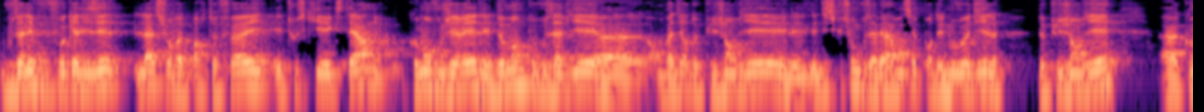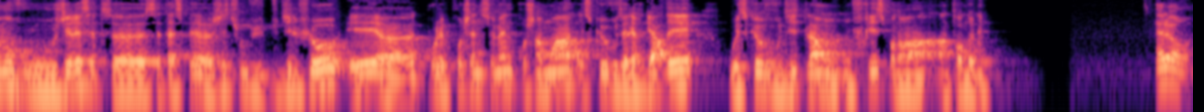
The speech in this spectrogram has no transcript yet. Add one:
vous allez vous focaliser là sur votre portefeuille et tout ce qui est externe. Comment vous gérez les demandes que vous aviez, euh, on va dire, depuis janvier, les, discussions que vous avez avancées pour des nouveaux deals depuis janvier? euh, comment vous gérez euh, cet aspect euh, gestion du, deal flow et pour les prochaines semaines, prochains mois, est-ce que vous allez regarder ou est-ce que vous vous dites là on, on frise pendant un, temps donné? Alors,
